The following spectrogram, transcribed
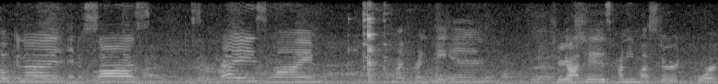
coconut and a sauce, with some rice, lime. My friend Peyton Cheers. got his honey mustard pork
